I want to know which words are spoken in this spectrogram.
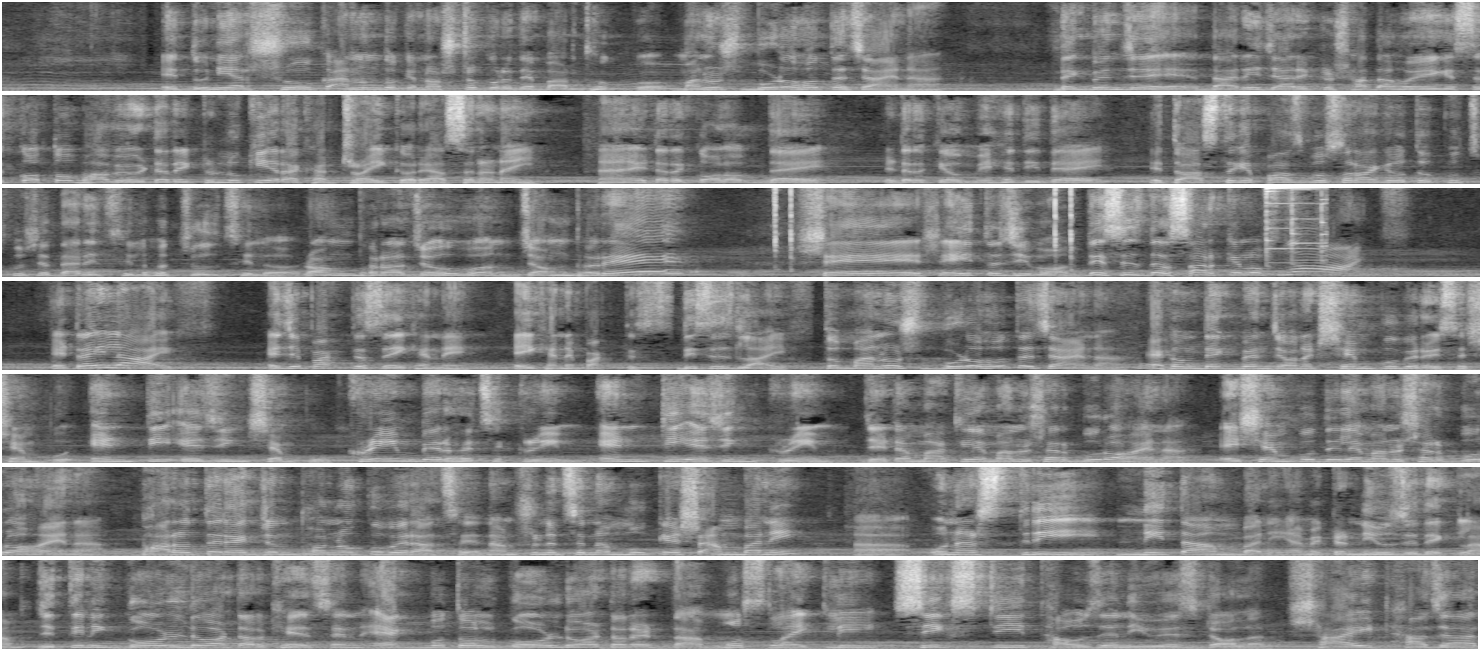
এই দুনিয়ার সুখ আনন্দকে নষ্ট করে দেয় বার্ধক্য। মানুষ বুড়ো হতে চায় না। দেখবেন যে দাড়ি যার একটু সাদা হয়ে গেছে, কত ভাবে ওইটার একটু লুকিয়ে রাখার ট্রাই করে। আছে না নাই? হ্যাঁ এটারে কলব দেয়, এটার কেউ মেহেদি দেয়। এ তো আজ থেকে পাঁচ বছর আগেও তো কুচকুচে দাড়ি ছিল, চুল ছিল। রং ধরা যৌবন, জং ধরে শেষ এই তো জীবন। This is the circle of life এটাই লাইফ এই যে পাকতেছে এখানে, এইখানে পাকতেছে। দিস ইজ লাইফ তো মানুষ বুড়ো হতে চায় না। এখন দেখবেন যে অনেক শ্যাম্পু বের হয়েছে, shampoo. Anti ageing shampoo. Cream বের হয়েছে ক্রিম অ্যান্টি এজিং ক্রিম যেটা মাখলে মানুষ আর বুড়ো হয় না। এই শ্যাম্পু দিলে মানুষ আর বুড়ো হয় না। ভারতের একজন ধনকুবের আছে, নাম শুনেছেন না? মুকেশ আম্বানি? ওনার স্ত্রী নিতা আম্বানি। আমি একটা নিউজে দেখলাম যে তিনি গোল্ড ওয়াটার খেয়েছেন। এক বোতল গোল্ড ওয়াটারের দাম most likely sixty thousand US dollar ষাট হাজার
